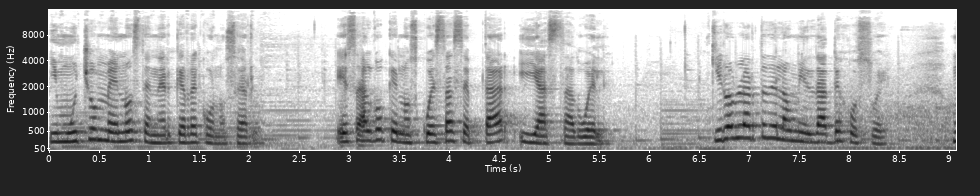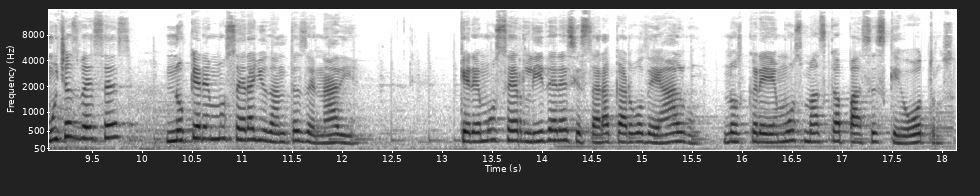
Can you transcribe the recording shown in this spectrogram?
y mucho menos tener que reconocerlo. Es algo que nos cuesta aceptar y hasta duele. Quiero hablarte de la humildad de Josué. Muchas veces no queremos ser ayudantes de nadie. Queremos ser líderes y estar a cargo de algo. Nos creemos más capaces que otros.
